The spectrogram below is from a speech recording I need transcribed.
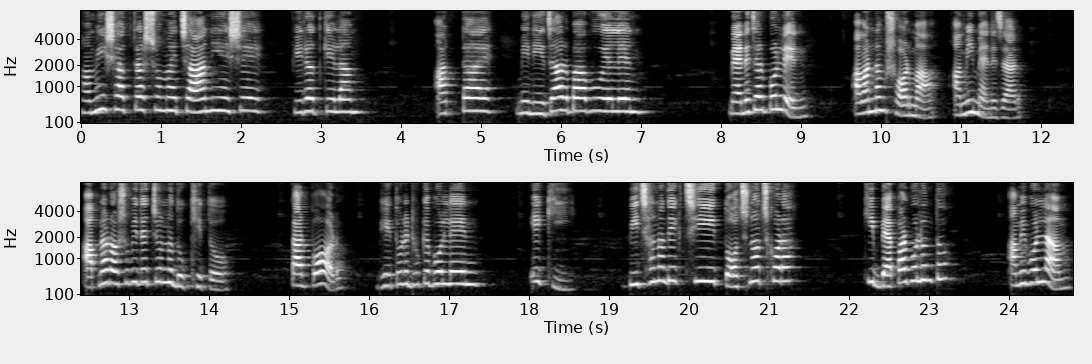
আমি সাতটার সময় চা নিয়ে এসে ফিরত গেলাম। আটটায় ম্যানেজার বাবু এলেন। ম্যানেজার বললেন, আমার নাম শর্মা। আমি ম্যানেজার। আপনার অসুবিধের জন্য দুঃখিত। তারপর ভেতরে ঢুকে বললেন, এ কি? বিছানা দেখছি, তছনছ করা? কি ব্যাপার বলুন তো? আমি বললাম,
